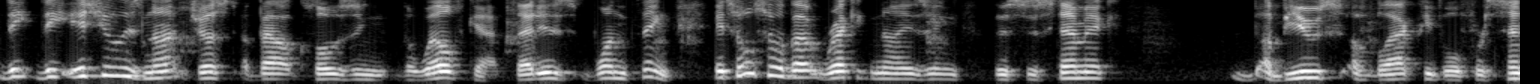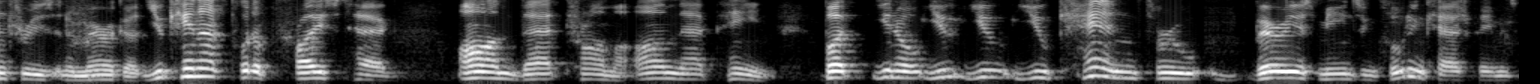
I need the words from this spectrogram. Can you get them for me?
the the issue is not just about closing the wealth gap. That is one thing. It's also about recognizing the systemic abuse of black people for centuries in America. You cannot put a price tag on that trauma, on that pain. But you know, you you you can through various means, including cash payments,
